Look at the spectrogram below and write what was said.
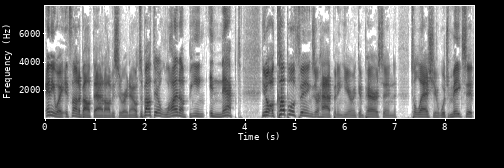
Anyway, it's not about that, obviously, right now. It's about their lineup being inept. You know, a couple of things are happening here in comparison to last year, which makes it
